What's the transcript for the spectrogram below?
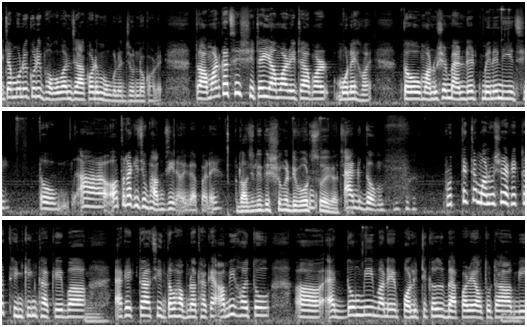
এটা মনে করি ভগবান যা করে মঙ্গলের জন্য করে। তো আমার কাছে সেটাই আমার, এটা আমার মনে হয়। তো মানুষের ম্যান্ডেট মেনে নিয়েছি। তো আর অতটা কিছু ভাবছি না ওই ব্যাপারে। রাজনীতির সঙ্গে ডিভোর্স হয়ে গেছে? একদম। প্রত্যেকটা মানুষের এক একটা থিঙ্কিং থাকে বা এক একটা চিন্তা ভাবনা থাকে। আমি হয়তো একদমই মানে পলিটিক্যাল ব্যাপারে অতটা আমি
